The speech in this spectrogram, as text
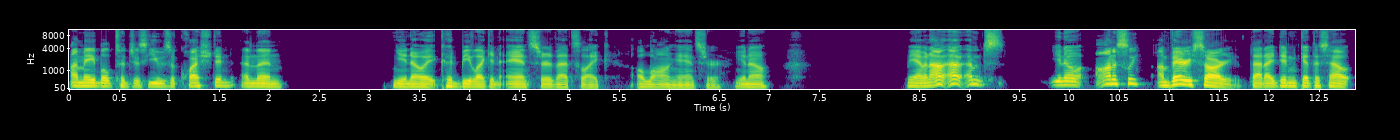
I'm able to just use a question and then you know, it could be like an answer that's like a long answer, you know. yeah, I mean, I, I, I'm, you know, honestly, I'm very sorry that I didn't get this out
